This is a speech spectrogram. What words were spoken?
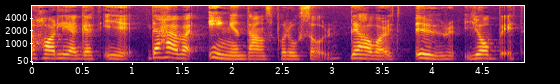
har legat i... Det här var ingen dans på rosor. Det har varit urjobbigt.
